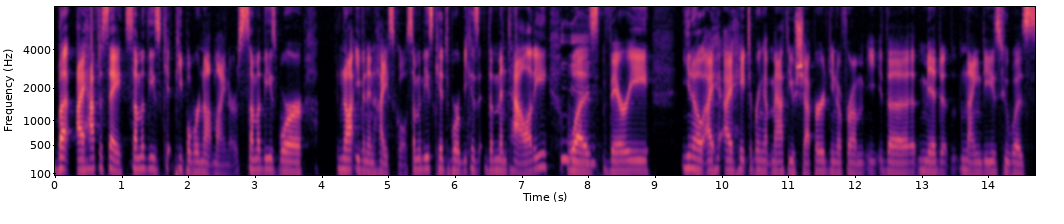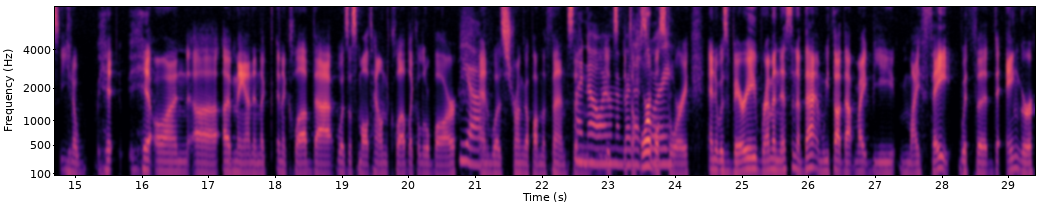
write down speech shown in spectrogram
but I have to say some of these ki- people were not minors. Some of these were not even in high school. Some of these kids were because the mentality was very you know, I I hate to bring up Matthew Shepard, you know, from the mid '90s, who was you know hit hit on uh, a man in a in a club that was a small town club, like a little bar, Yeah. and was strung up on the fence. I know, I it's, remember It's a that horrible story. story, and it was very reminiscent of that. And we thought that might be my fate with the the anger,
